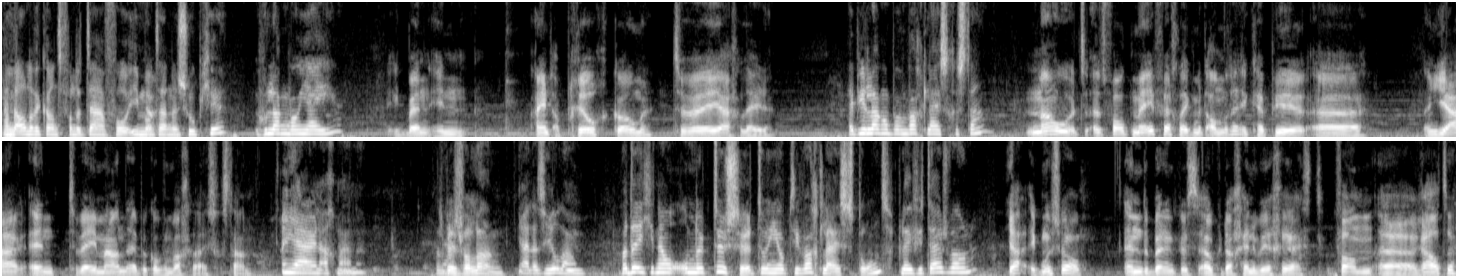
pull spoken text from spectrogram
Aan de andere kant van de tafel iemand ja. aan een soepje. Hoe lang woon jij hier? Ik ben in eind april gekomen, twee jaar geleden. Heb je lang op een wachtlijst gestaan? Nou, het, het valt mee vergeleken met anderen. Ik heb hier uh, een jaar en twee maanden heb ik op een wachtlijst gestaan. Een jaar en acht maanden. Dat is best wel lang. Ja, dat is heel lang. Wat deed je nou ondertussen toen je op die wachtlijst stond? Bleef je thuis wonen? Ja, ik moest wel. En toen ben ik dus elke dag heen en weer gereisd. Van uh, Raalte,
